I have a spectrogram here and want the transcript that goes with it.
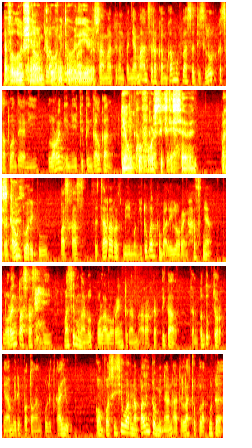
Evolution and improvement over the years. Bersama dengan penyamaan seragam kamuflase di seluruh kesatuan TNI, loreng ini ditinggalkan. Yonko 467. Pada tahun 2000, Paskhas secara resmi menghidupkan kembali loreng khasnya. Loreng Paskhas ini masih menganut pola loreng dengan arah vertikal dan bentuk coraknya mirip potongan kulit kayu. Komposisi warna paling dominan adalah coklat muda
